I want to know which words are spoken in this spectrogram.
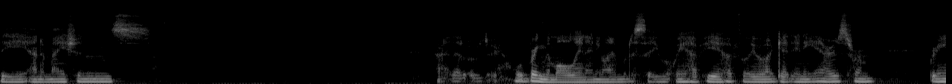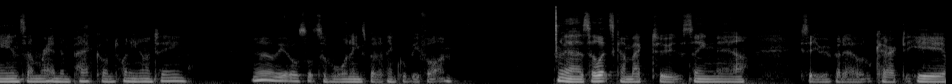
the animations. All right, that'll do. We'll bring them all in anyway, and we'll just see what we have here. Hopefully, we won't get any errors from bringing in some random pack on 2019. Oh, we had all sorts of warnings, but I think we'll be fine. Uh, so let's come back to the scene now. You see we've got our little character here.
